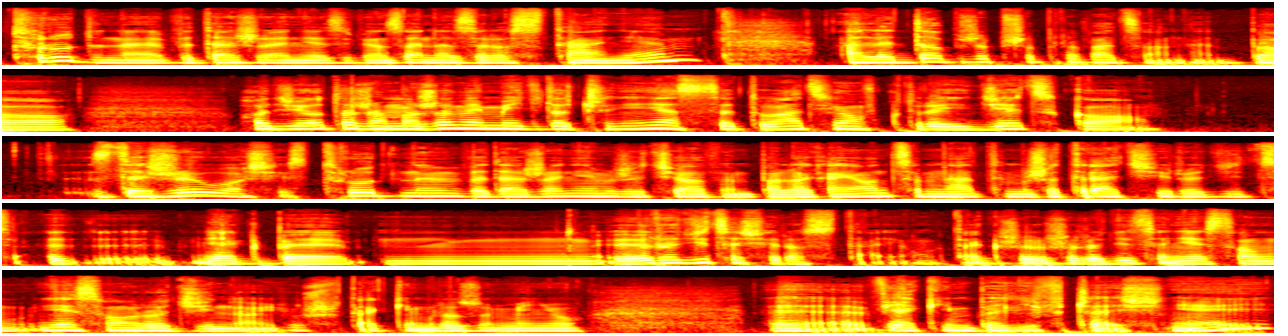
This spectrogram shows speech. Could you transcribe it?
trudne wydarzenie związane z rozstaniem, ale dobrze przeprowadzone, bo chodzi o to, że możemy mieć do czynienia z sytuacją, w której dziecko zderzyło się z trudnym wydarzeniem życiowym, polegającym na tym, że traci rodzica, y, jakby mm, rodzice się rozstają, tak, że już rodzice nie są, nie są rodziną już w takim rozumieniu, y, w jakim byli wcześniej.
